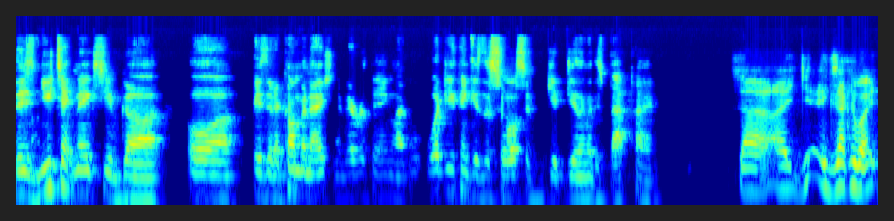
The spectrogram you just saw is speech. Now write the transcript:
these new techniques you've got, or is it a combination of everything? Like, what do you think is the source of get, dealing with this back pain? So uh, exactly what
